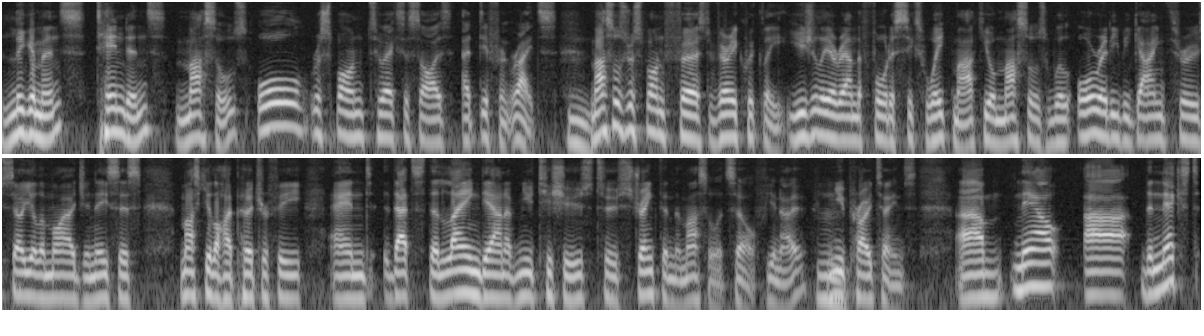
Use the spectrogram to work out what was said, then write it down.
ligaments, tendons, muscles all respond to exercise at different rates. Mm. Muscles respond first very quickly. Usually around the four to six week mark, your muscles will already be going through cellular myogenesis, muscular hypertrophy, and that's the laying down of new tissues to strengthen the muscle itself, you know, mm. new proteins. Um, now, uh, the next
